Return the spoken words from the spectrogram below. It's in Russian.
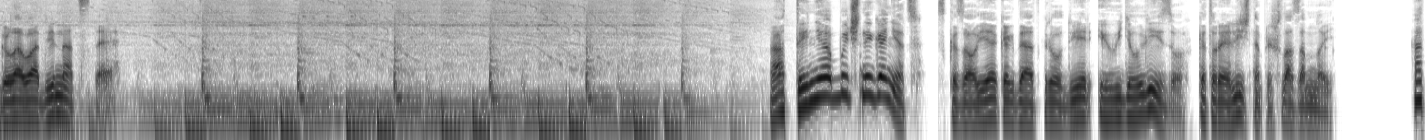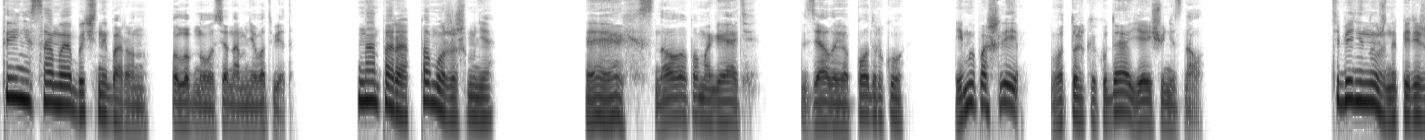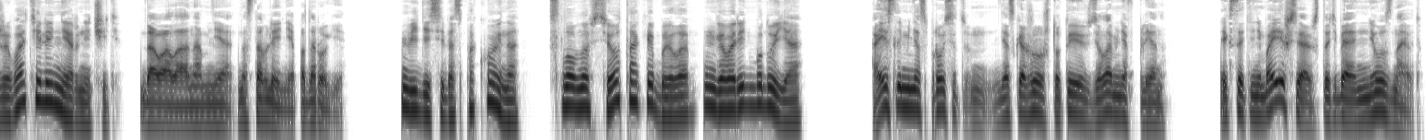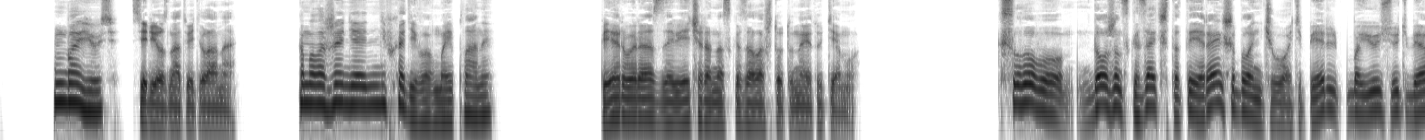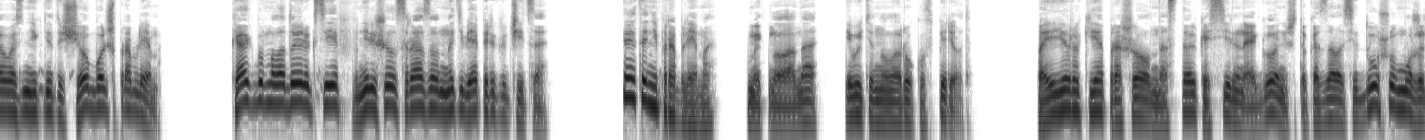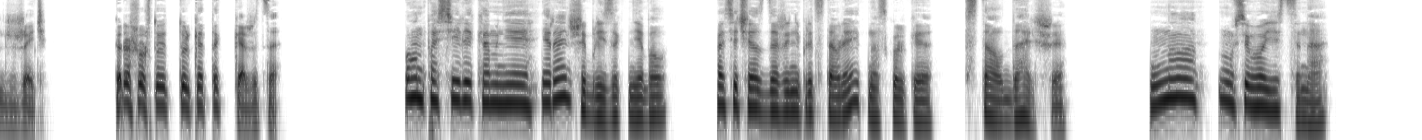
Глава 12. «А ты необычный гонец», — сказал я, когда открыл дверь и увидел Лизу, которая лично пришла за мной. «А ты не самый обычный барон», — улыбнулась она мне в ответ. «Нам пора, поможешь мне». Эх, снова помогать. Взял ее под руку, и мы пошли, вот только куда я еще не знал. «Тебе не нужно переживать или нервничать», — давала она мне наставление по дороге. «Веди себя спокойно, словно все так и было. Говорить буду я». «А если меня спросят, я скажу, что ты взяла меня в плен. И, кстати, не боишься, что тебя не узнают?» «Боюсь», — серьезно ответила она. «Омоложение не входило в мои планы». Первый раз за вечер она сказала что-то на эту тему. К слову, должен сказать, что ты и раньше была ничего, а теперь, боюсь, у тебя возникнет еще больше проблем. Как бы молодой Алексеев не решил сразу на тебя переключиться. «Это не проблема», — хмыкнула она и вытянула руку вперед. По ее руке прошел настолько сильный огонь, что, казалось, и душу может сжечь. Хорошо, что это только так кажется. «Он по силе ко мне и раньше близок не был, а сейчас даже не представляет, насколько стал дальше», но у всего есть цена.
